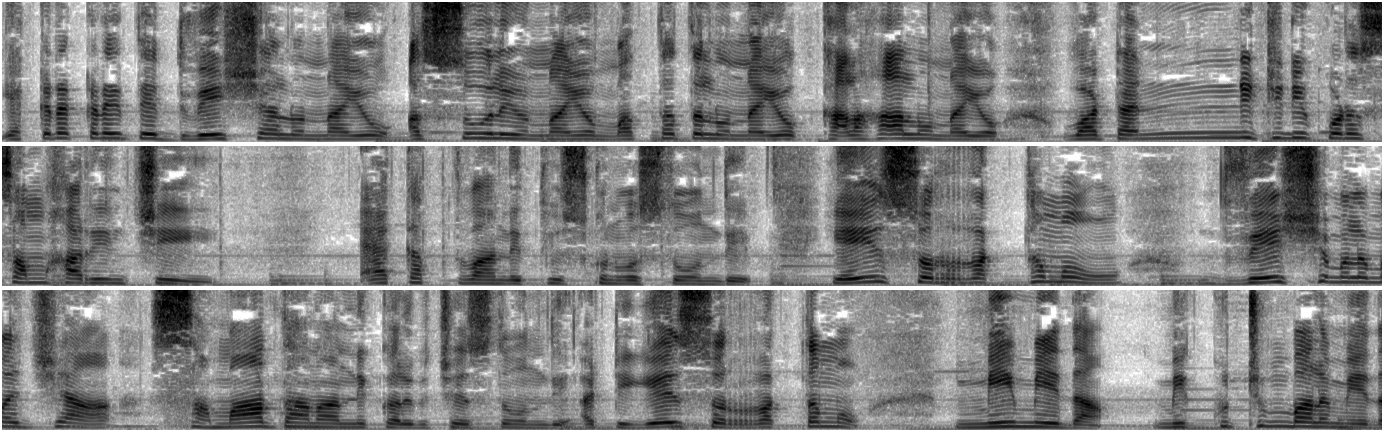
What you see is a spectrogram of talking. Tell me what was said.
ఎక్కడెక్కడైతే ద్వేషాలు ఉన్నాయో అసూలు ఉన్నాయో మత్తతలు ఉన్నాయో కలహాలు ఉన్నాయో వాటన్నిటినీ కూడా సంహరించి ఏకత్వాన్ని తీసుకుని వస్తూ ఉంది. ఏసు రక్తము ద్వేషముల మధ్య సమాధానాన్ని కలుగు చేస్తూ ఉంది. అట్టి ఏసు రక్తము మీ మీద మీ కుటుంబాల మీద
